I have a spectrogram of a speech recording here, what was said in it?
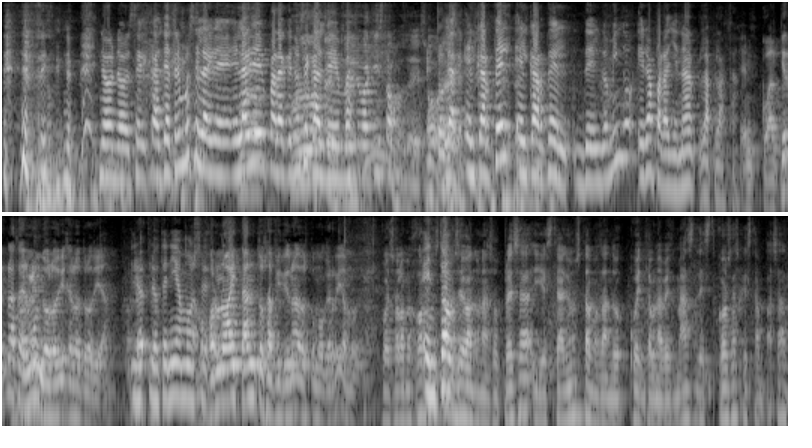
Sí, no, no, se. Tenemos el aire, el aire para que no se caldee más. Entonces, aquí estamos de. Entonces- La- el cartel, el cartel del domingo era para llenar la plaza. En cualquier plaza del mundo, lo dije el otro día. Lo, lo A teníamos. lo eh, mejor no hay tantos aficionados como querríamos. Pues a lo mejor En nos estamos llevando una sorpresa y este año nos estamos dando cuenta una vez más de cosas que están pasando.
